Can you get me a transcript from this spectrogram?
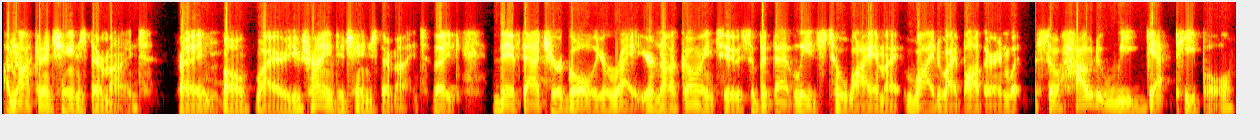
i'm not going to change their mind right well why are you trying to change their mind like if that's your goal you're right you're not going to so but that leads to why am i why do i bother and what so how do we get people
